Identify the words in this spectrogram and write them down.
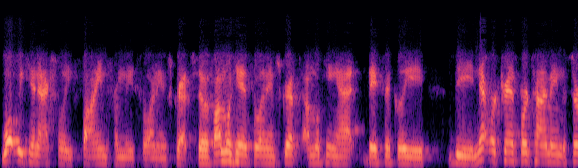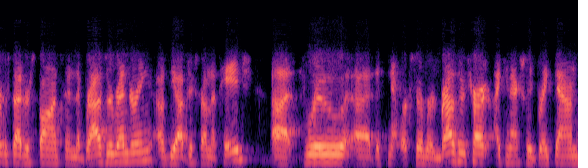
what we can actually find from these Selenium scripts. So if I'm looking at Selenium script, I'm looking at basically the network transport timing, the server-side response, and the browser rendering of the objects on the page uh, through uh, this network server and browser chart. I can actually break down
